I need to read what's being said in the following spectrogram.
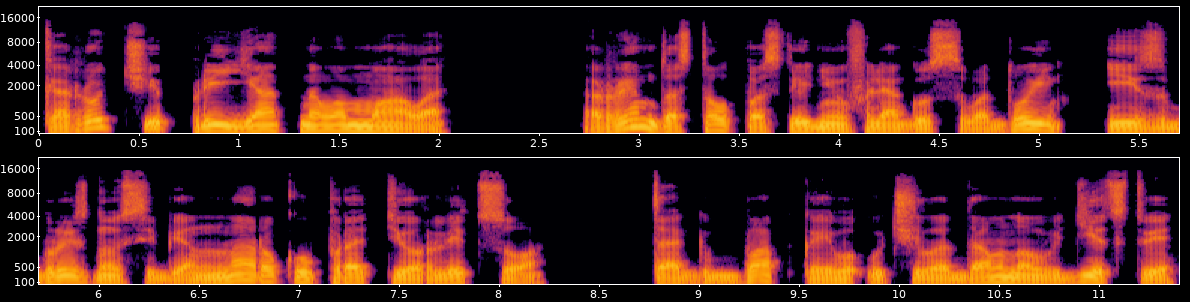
Короче, приятного мало. Рэм достал последнюю флягу с водой и, сбрызнув себе на руку, протер лицо. Так бабка его учила давно в детстве.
